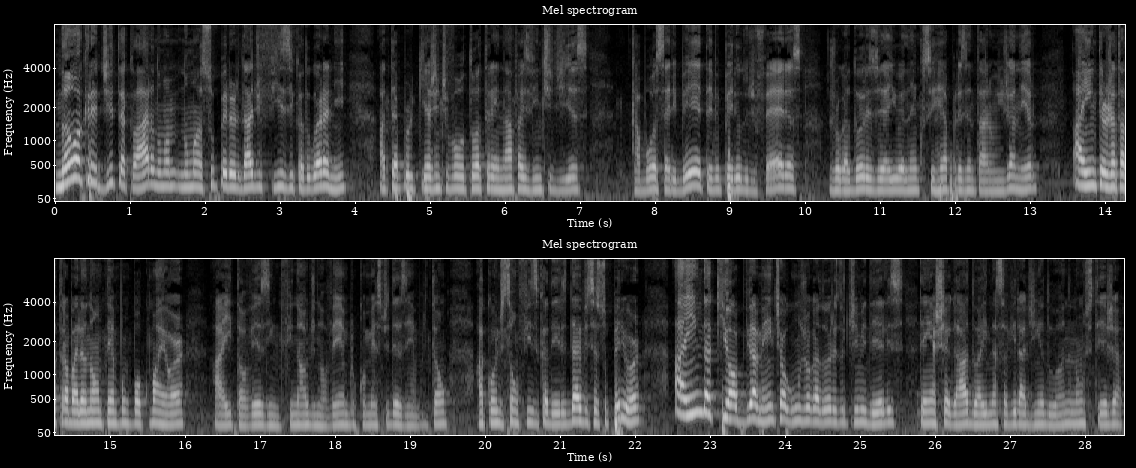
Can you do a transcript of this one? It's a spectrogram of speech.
Não acredito, é claro, numa, numa superioridade física do Guarani, até porque a gente voltou a treinar faz 20 dias, acabou a Série B, teve o período de férias, os jogadores e aí o elenco se reapresentaram em janeiro. A Inter já está trabalhando há um tempo um pouco maior, aí talvez em final de novembro, começo de dezembro. Então a condição física deles deve ser superior, ainda que obviamente alguns jogadores do time deles tenha chegado aí nessa viradinha do ano e não esteja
